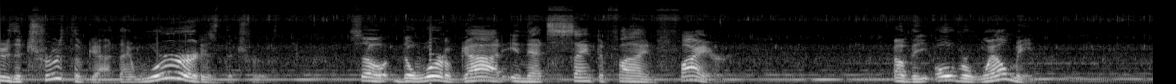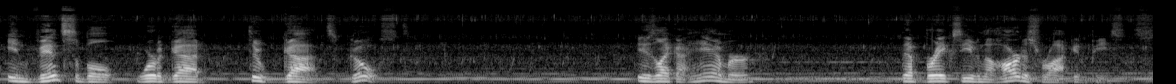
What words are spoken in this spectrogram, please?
through the truth of God. Thy word is the truth. So the Word of God in that sanctifying fire of the overwhelming, invincible Word of God through God's ghost is like a hammer that breaks even the hardest rock in pieces.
